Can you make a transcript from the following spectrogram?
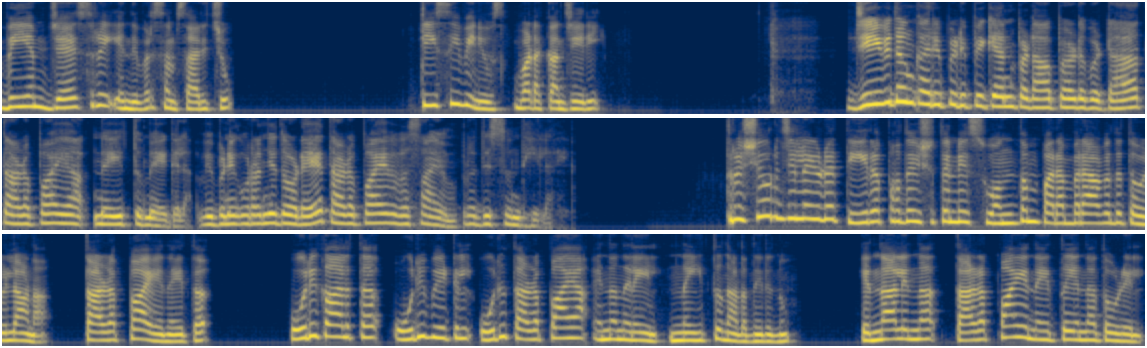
V M Jayasree എന്നിവർ സംസാരിച്ചു. T C V news Vadakkanchery. ജീവിതം കരിപ്പിടിപ്പിക്കാൻ പെടാപ്പാടുപെട്ട തഴപ്പായ നെയ്ത്ത് മേഖല. വിപണി കുറഞ്ഞതോടെ തഴപ്പായ വ്യവസായം പ്രതിസന്ധിയിലായി. തൃശൂർ ജില്ലയുടെ തീരപ്രദേശത്തിന്റെ സ്വന്തം പരമ്പരാഗത തൊഴിലാണ് തഴപ്പായ നെയ്ത്ത്. ഒരു കാലത്ത് ഒരു വീട്ടിൽ ഒരു തഴപ്പായ എന്ന നിലയിൽ നെയ്ത്ത് നടന്നിരുന്നു. എന്നാൽ ഇന്ന് തഴപ്പായ നെയ്ത്ത് എന്ന തൊഴിൽ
